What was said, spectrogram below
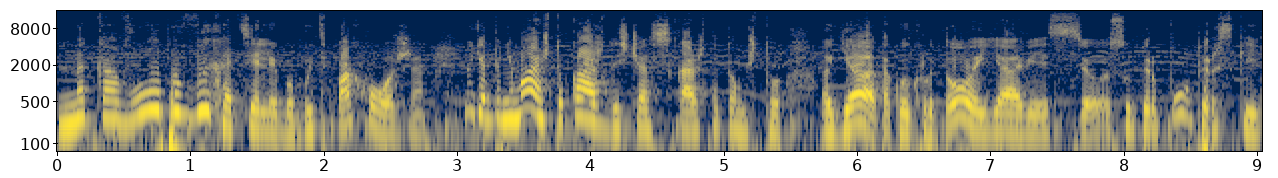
на кого бы вы хотели бы быть похожи? Ну, я понимаю, что каждый сейчас скажет о том, что я такой крутой, я весь э, супер-пуперский.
